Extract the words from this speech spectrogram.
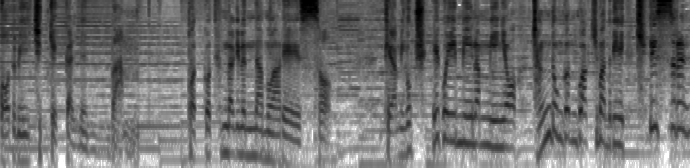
어둠이 짙게 깔린 밤 벚꽃 흩날리는 나무 아래에서 대한민국 최고의 미남 미녀 장동건과 김하늘이 키스를.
